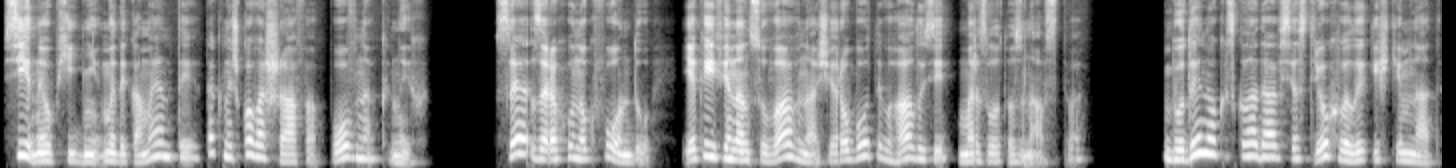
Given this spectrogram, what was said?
всі необхідні медикаменти та книжкова шафа, повна книг. Все за рахунок фонду, який фінансував наші роботи в галузі мерзлотознавства. Будинок складався з трьох великих кімнат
